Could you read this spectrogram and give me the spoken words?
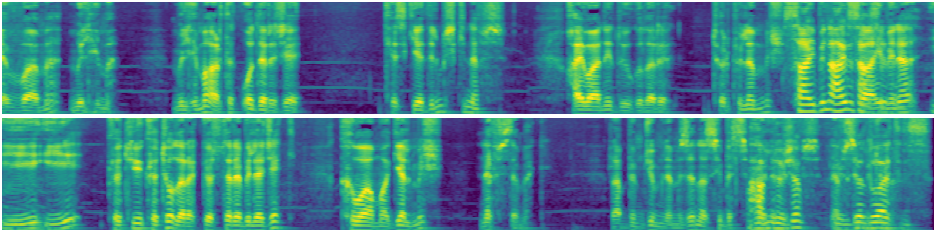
Levvame, mülhime. Mülhime artık o derece tezkiye edilmiş ki nefs. Hayvani duyguları törpülenmiş. Sahibine hayrı Sahibine iyi iyi, kötüyü kötü olarak gösterebilecek kıvama gelmiş nefs demek. Rabbim cümlemize nasip etsin. Amin hocam. Nefsi güzel dua ettiniz.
